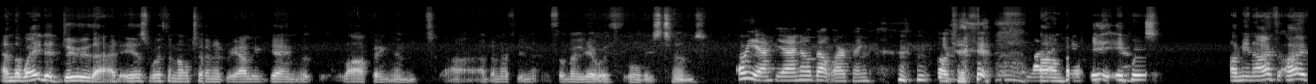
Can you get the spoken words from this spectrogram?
And the way to do that is with an alternate reality game with LARPing, and uh, I don't know if you're familiar with all these terms. Oh yeah, yeah, I know about LARPing. okay, um, but it, it, was. I mean, I've I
